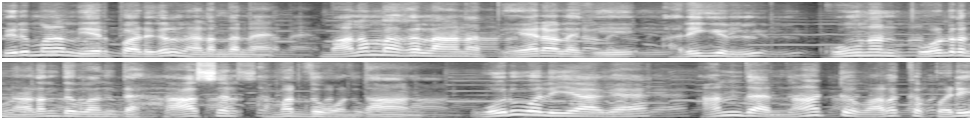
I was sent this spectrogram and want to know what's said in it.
திருமணம் ஏற்பாடுகள் நடந்தன. மணமகளான பேரழகி அருகில் கூனன் போன்று நடந்து வந்த ஹாசன் அமர்ந்து கொண்டான். ஒரு வழியாக அந்த நாட்டு வழக்கப்படி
